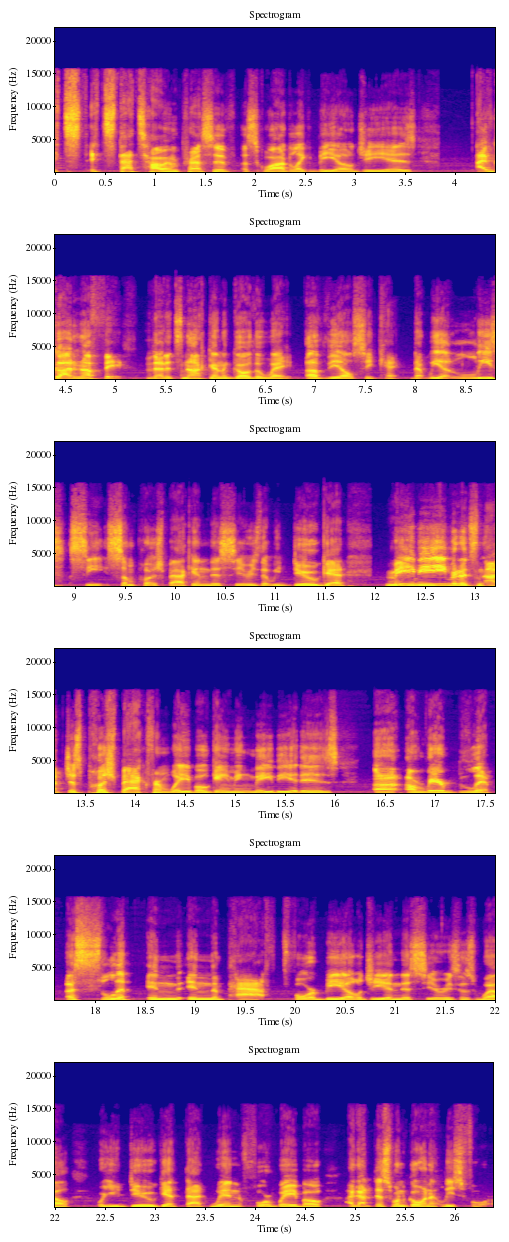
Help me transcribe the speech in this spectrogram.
it's it's that's how impressive a squad like BLG is. I've got enough faith that it's not going to go the way of the LCK. That we at least see some pushback in this series. That we do get maybe even it's not just pushback from Weibo Gaming. Maybe it is a, a rare blip, a slip in in the path for BLG in this series as well, where you do get that win for Weibo. I got this one going at least four.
